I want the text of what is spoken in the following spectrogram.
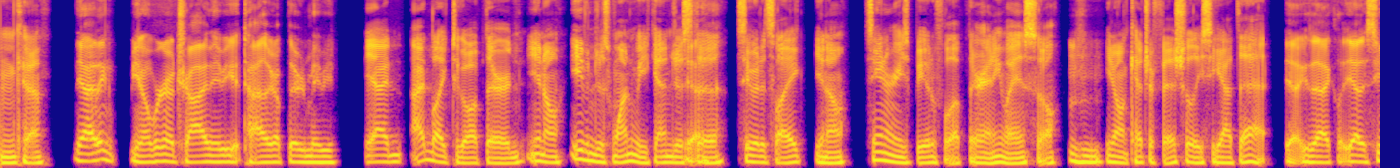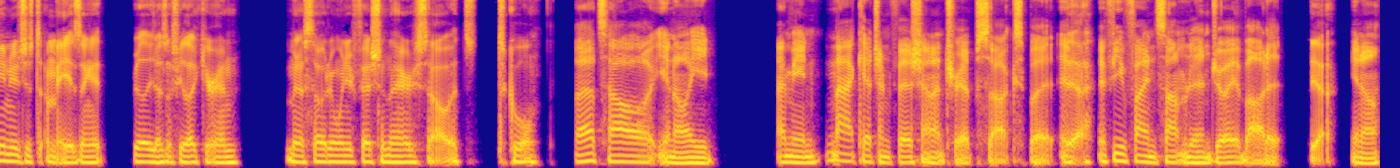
Okay. yeah, I think, you know, we're going to try maybe get Tyler up there maybe, Yeah, I'd, I'd like to go up there, you know, even just one weekend just Yeah. to see what it's like. You know, scenery is beautiful up there anyway. So you don't catch a fish, at least you got that. yeah, exactly. Yeah. The scenery is just amazing. It really doesn't feel like you're in Minnesota when you're fishing there. So it's, it's cool. That's how, you know, you, I mean, not catching fish on a trip sucks, but if, Yeah. if you find something to enjoy about it, Yeah. you know,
